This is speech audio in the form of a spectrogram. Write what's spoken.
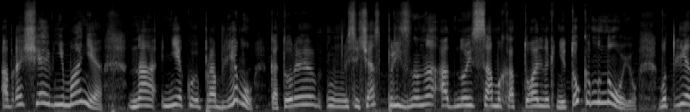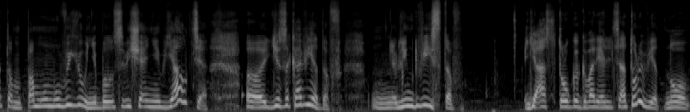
обращая внимание на некую проблему, которая сейчас признана одной из самых актуальных не только мною. Вот летом, по-моему, в июне было совещание в Ялте э, языковедов, лингвистов, я, строго говоря, литературовед, но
